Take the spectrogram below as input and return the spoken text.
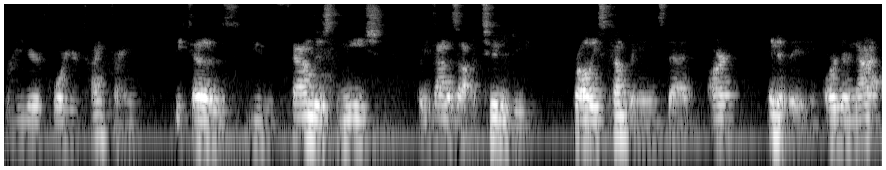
three year, four year time frame because you found this niche or you found this opportunity for all these companies that aren't innovating or they're not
